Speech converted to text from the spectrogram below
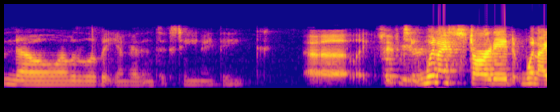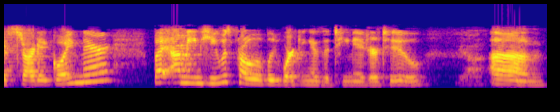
no, I was a little bit younger than 16, I think. Uh, like 15. weird. when I started when I started going there, but I mean, he was probably working as a teenager too. Yeah. Um,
